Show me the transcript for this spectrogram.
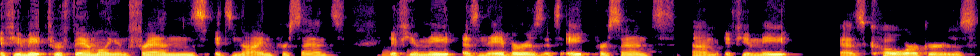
If you meet through family and friends, it's nine percent. If you meet as neighbors, it's eight percent. Um, if you meet as coworkers,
